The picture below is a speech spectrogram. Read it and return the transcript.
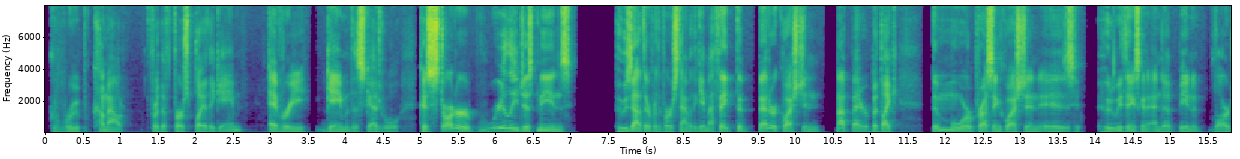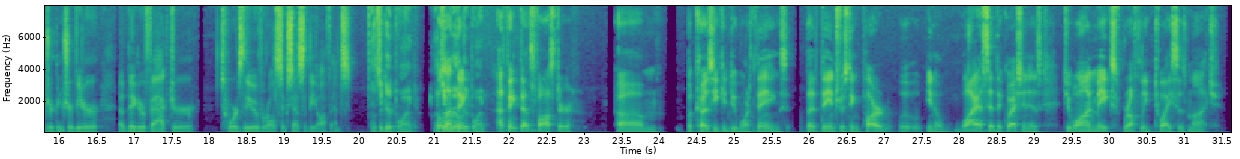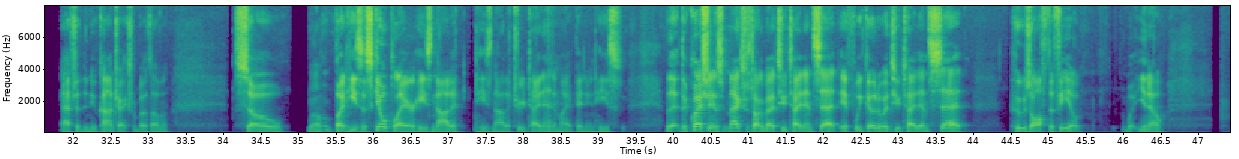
group come out for the first play of the game every game of the schedule because starter really just means who's out there for the first snap of the game. I think the better question, not better, but like the more pressing question is who do we think is going to end up being a larger contributor, a bigger factor towards the overall success of the offense? That's a good point. That's well, a real I think good point. I think that's Foster, um, because he can do more things. But the interesting part, uh, you know, why I said the question is, Juwan makes roughly twice as much after the new contracts for both of them. So, Well, but he's a skill player. He's not a he's not a true tight end in my opinion. He's the, the question is Max was talking about a two tight end set. If we go to a two tight end set, who's off the field? You know,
